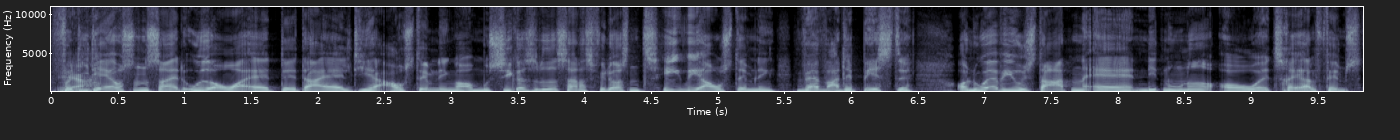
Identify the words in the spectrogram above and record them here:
Fordi ja. det er jo sådan så, at udover at øh, der er alle de her afstemninger om musik og så videre, så er der selvfølgelig også en tv-afstemning. Hvad var det bedste? Og nu er vi jo i starten af 1993,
